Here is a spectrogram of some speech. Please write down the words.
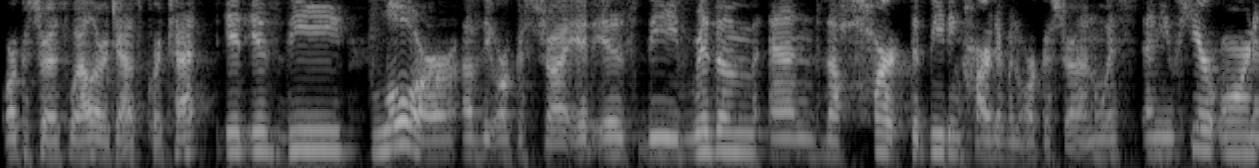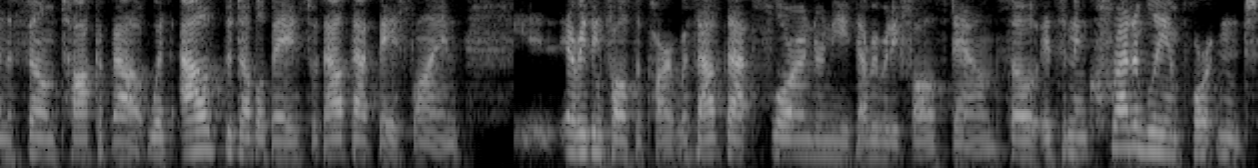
orchestra as well or a jazz quartet. It is the floor of the orchestra. It is the rhythm and the heart, the beating heart of an orchestra. And with and you hear Orin in the film talk about without the double bass, without that bass line, everything falls apart. Without that floor underneath, everybody falls down. So it's an incredibly important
